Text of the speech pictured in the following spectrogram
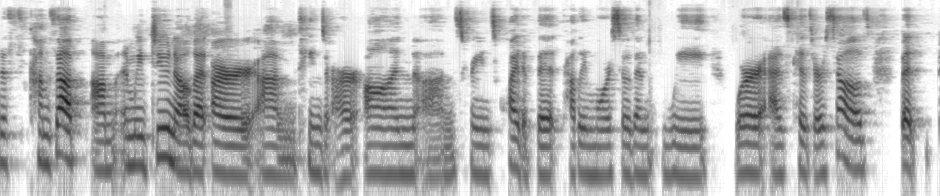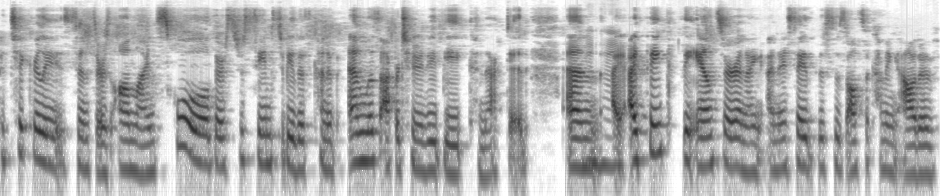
this comes up, um, and we do know that our um, teens are on um, screens quite a bit, probably more so than we were as kids ourselves. But particularly since there's online school, there just seems to be this kind of endless opportunity to be connected. And mm-hmm. I, I, think the answer, and I, and I say this is also coming out of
